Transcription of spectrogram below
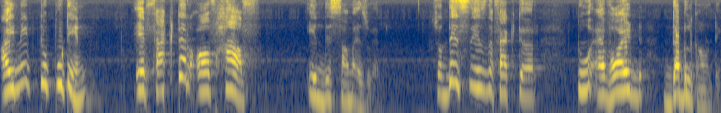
I need to put in a factor of half in this sum as well. So, this is the factor to avoid double counting.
